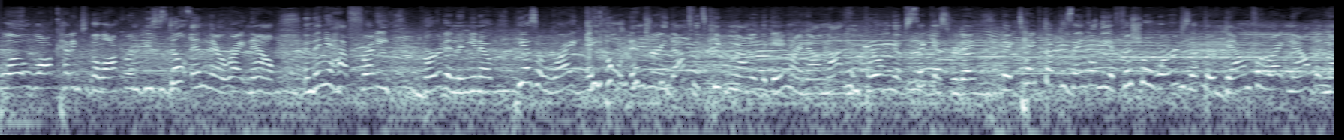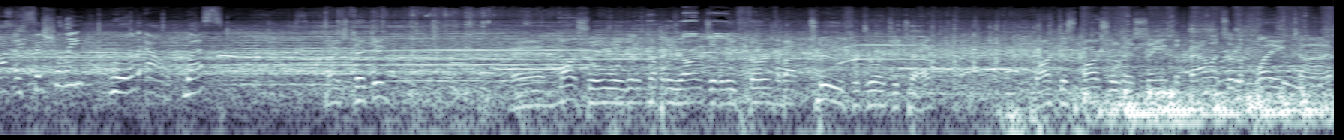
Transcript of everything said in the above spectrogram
slow walk heading to the locker room. He's still in there right now. And then you have Freddie Burden, and, you know, he has a right ankle injury. That's game right now, not him throwing up sick yesterday. They taped up his ankle. The official word is that they're down for right now, but not officially ruled out. Wes? Thanks, Nikki. And Marshall will get a couple of yards. It'll be third and about two for Georgia Tech. Marcus Marshall has seen the balance of the playing time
